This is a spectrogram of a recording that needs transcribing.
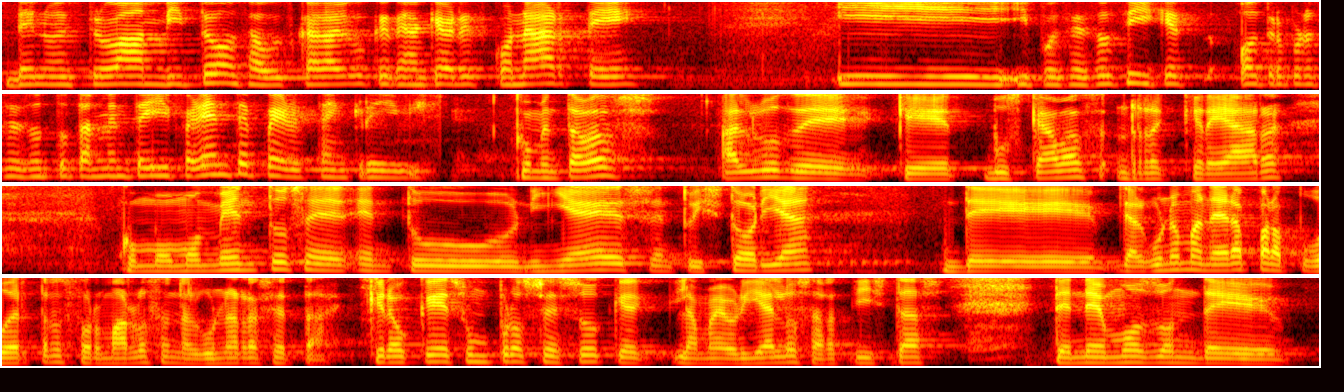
de nuestro ámbito, o sea, buscar algo que tenga que ver es con arte. Y, pues eso sí que es otro proceso totalmente diferente, pero está increíble. Comentabas algo de que buscabas recrear como momentos en, en tu niñez, en tu historia, de, de, alguna manera para poder transformarlos en alguna receta. Creo que es un proceso que la mayoría de los artistas tenemos donde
